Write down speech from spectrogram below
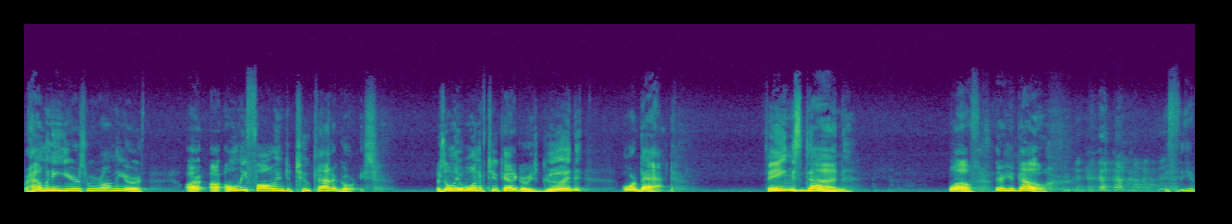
for how many years we were on the earth, are, are only fall into two categories. There's only one of two categories good or bad. Things done, well, there you go. you,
